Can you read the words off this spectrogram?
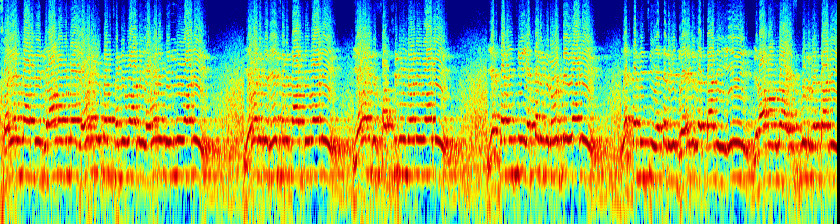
స్వయంగా మీ గ్రామంలో ఎవరికి పెన్షన్ ఇవ్వాలి ఎవరికి ఇల్లు ఇవ్వాలి ఎవరికి రేషన్ కార్డు ఇవ్వాలి ఎవరికి సబ్సిడీ లోన్ ఇవ్వాలి ఎక్కడి నుంచి ఎక్కడికి రోడ్డు వేయాలి ఎక్కడి నుంచి ఎక్కడికి డ్రైన్ కట్టాలి ఏ గ్రామంలో హై స్కూల్ పెట్టాలి?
